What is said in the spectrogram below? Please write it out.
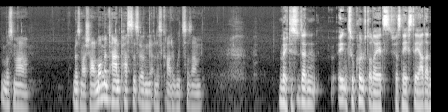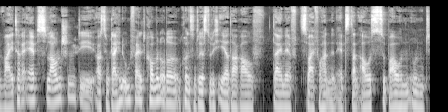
müssen wir, müssen wir schauen. Momentan passt es irgendwie alles gerade gut zusammen. Möchtest du dann in Zukunft oder jetzt fürs nächste Jahr dann weitere Apps launchen, die aus dem gleichen Umfeld kommen oder konzentrierst du dich eher darauf, deine zwei vorhandenen Apps dann auszubauen und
